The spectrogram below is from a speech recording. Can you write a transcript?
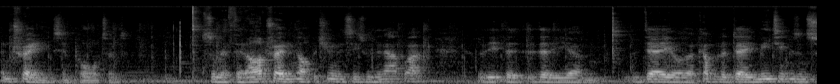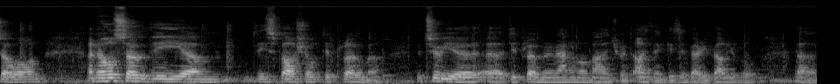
and training's important. So if there are training opportunities within ABWAK, the, the, the um, day or a couple of day meetings and so on, and also the, um, the Spa diploma. The two-year uh, diploma in animal management, I think, is a very valuable uh,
